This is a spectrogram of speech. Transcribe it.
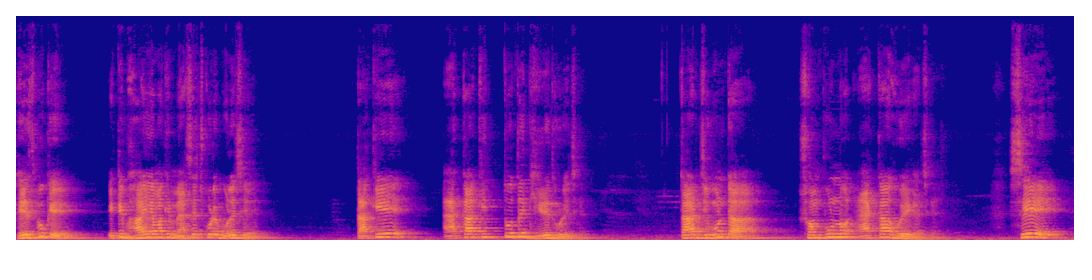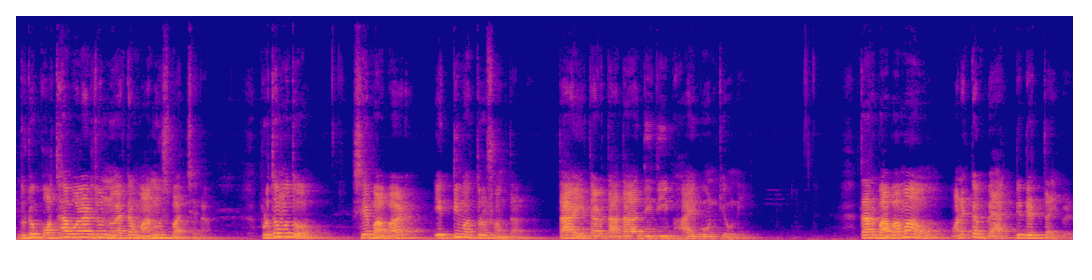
ফেসবুকে একটি ভাই আমাকে মেসেজ করে বলেছে, তাকে একাকিত্বতে ঘিরে ধরেছে। তার জীবনটা সম্পূর্ণ একা হয়ে গেছে। সে দুটো কথা বলার জন্য একটা মানুষ পাচ্ছে না। প্রথমত, সে বাবার একটিমাত্র সন্তান, তাই তার দাদা, দিদি, ভাই, বোন কেউ নেই। তার বাবা মাও অনেকটা ব্যাকডেটেড টাইপের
